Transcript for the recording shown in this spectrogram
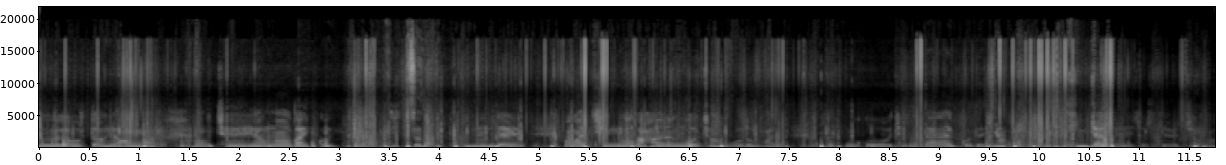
그 어떤 형아 형, 제 형아가 있거 있었 있는데 형아 친구가 하는 것처럼 모두 거 보고 제가 따라했거든요. 진짜 잘해줬어요 제가.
